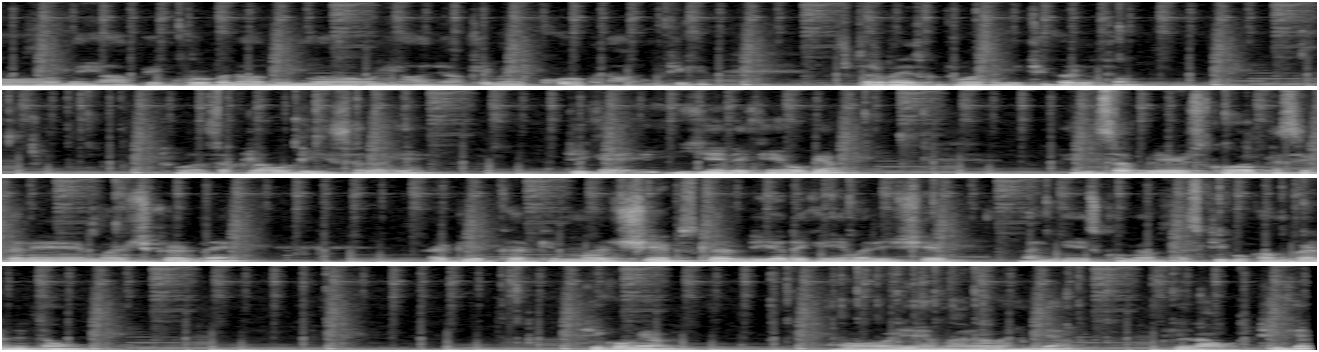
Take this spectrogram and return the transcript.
और मैं यहाँ पे खोर बना दूँगा और यहाँ जाके मैं खोर बना दूँगा ठीक है? इस तरह मैं इसको थोड़ा सा नीचे कर देता हूँ। थोड़ा सा क्लाउडी सा लगे। ठीक है, ये देखें, हो गया। इन सब लेयर्स को आप ऐसे करें मर्ज कर दें। राइट क्लिक करके मर्ज शेप्स कर दिया। देखिए हमारी शेप बन गई। इसको मैं ओपेसिटी को कम कर देता हूँ। ठीक हो गया। और ये हमारा बन गया क्लाउड ठीक है,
